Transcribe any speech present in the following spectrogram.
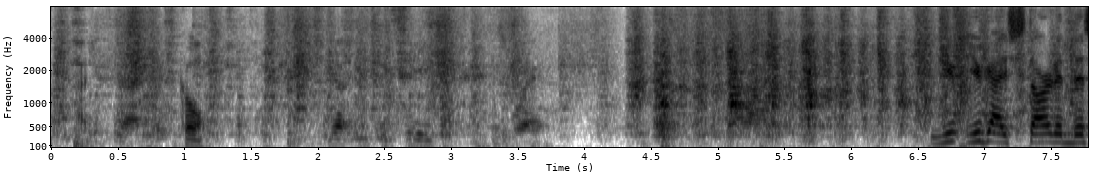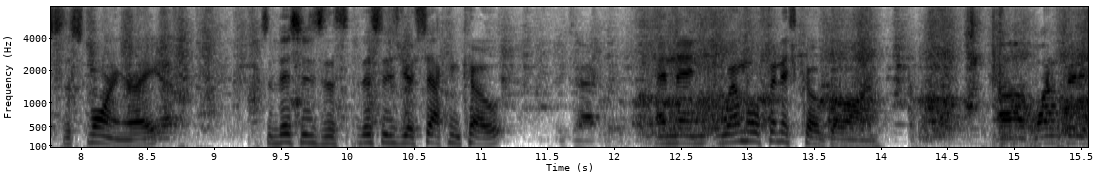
Exactly. Cool. Yep, you can see this way you, you guys started this this morning, right? Yep. So this is this, this is your second coat. Exactly. And then when will finish coat go on? Uh, one finish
